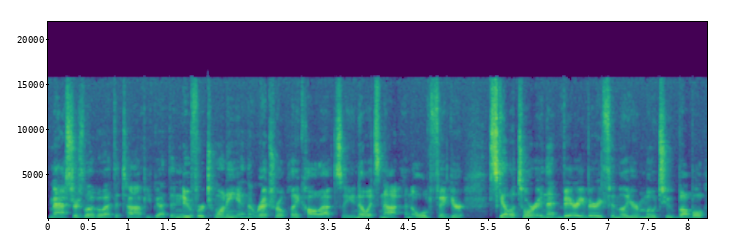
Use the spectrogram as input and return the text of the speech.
Masters logo at the top. You've got the new for 20 and the retro play call out, so you know it's not an old figure. Skeletor in that very, very familiar Motu bubble.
